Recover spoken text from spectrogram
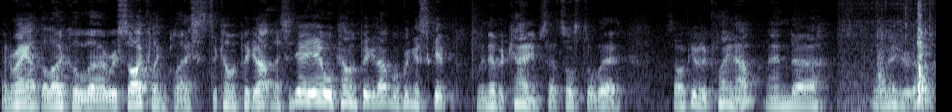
and rang up the local uh, recycling place to come and pick it up. And they said, yeah, yeah, we'll come and pick it up. We'll bring a skip. And they never came, so it's all still there. So I'll give it a clean up and uh, we'll measure it up.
